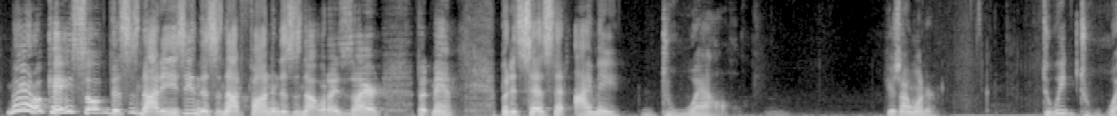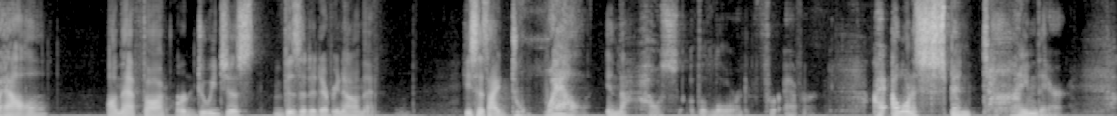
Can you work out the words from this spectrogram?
Man, okay, so this is not easy and this is not fun and this is not what I desired. But man, but it says that I may dwell. Here's what I wonder do we dwell on that thought or do we just visit it every now and then? He says, I dwell in the house of the Lord forever. I, I want to spend time there.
